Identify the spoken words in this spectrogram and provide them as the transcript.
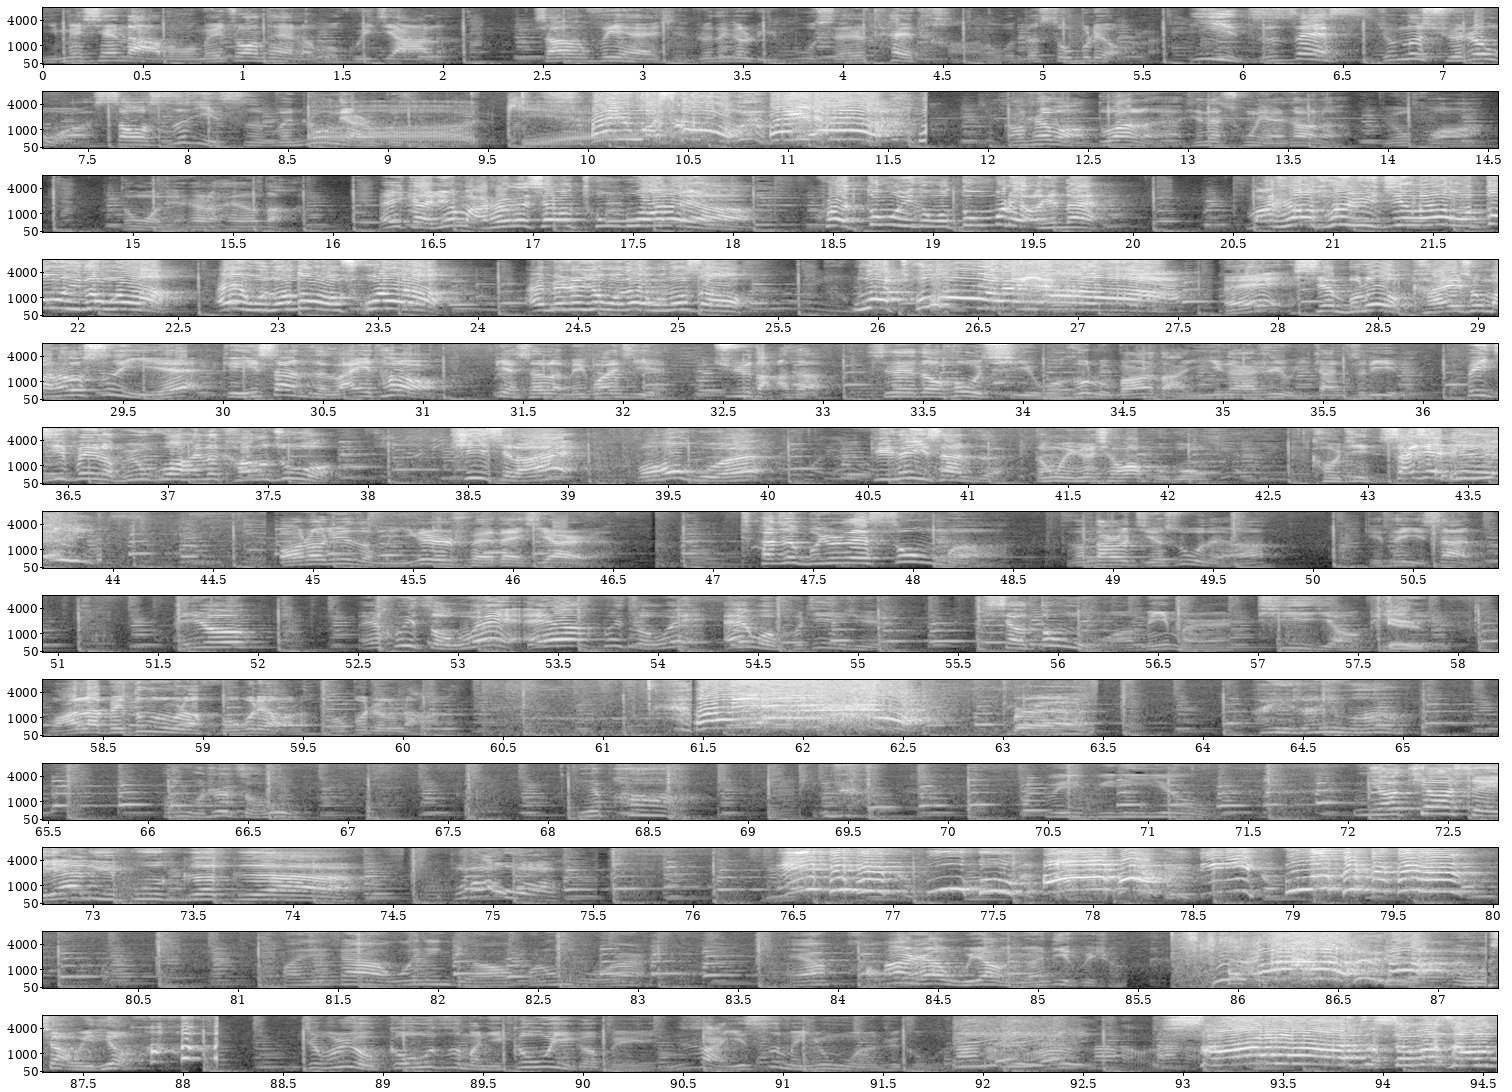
你们先打吧，我没状态了，我回家了。张飞还行，就那个吕布实在是太疼了，我都受不了了，一直在死，就能学着我，少死几次，稳重点不行。哎呦我操！哎呀！刚才网断了呀，现在重连上了，不用慌啊，等我连上了还能打。哎，感觉马上在下路通关了呀，快点动一动，我动不了，现在马上要退水晶了，让我动一动啊！哎，我能动，我出来了。哎，没事，有我在，我能守。我吐了呀！先不露，卡一手马上到视野，给一扇子来一套，变身了没关系，继续打他。现在到后期，我和鲁班二打一应该还是有一战之力的。被击飞了，不用慌，还能扛得住。踢起来，往后滚，给他一扇子。等我一个强化普攻，靠近闪现劈。王昭君怎么一个人出来带线啊？他这不就是在送吗？等到时候结束的啊，给他一扇子。哎呦，哎会走位，哎呀会走位，哎我不进去。想动我没门，踢一脚皮，完了被冻住了，活不了了，我不挣扎了。哎呀！不是，哎，兰陵王，往我这走，别怕。威逼利诱，你要跳谁呀，吕布哥哥？不到我。花天下我顶脚火龙果，哎呀，跑！安然无恙，原地回城。啊！我吓我一跳，你这不是有钩子吗？你勾一个呗，你这咋一次没用过呢？这钩子？拉倒，拉倒了。啥呀？这什么操作呀？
